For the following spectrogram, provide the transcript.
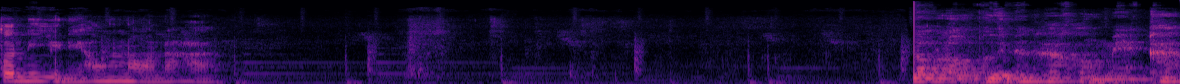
ต้นนี้อยู่ในห้องนอนนะคะ ลองลองพื้นนะคะของแม็กค่ะ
